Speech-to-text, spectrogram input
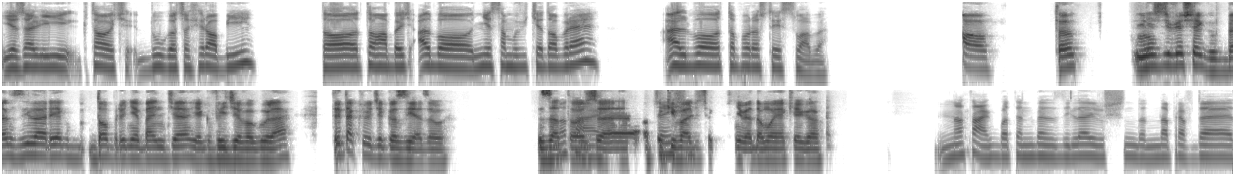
jeżeli ktoś długo coś robi, to to ma być albo niesamowicie dobre, albo to po prostu jest słabe. O, to nie zdziwię się, jak Benziller jak dobry nie będzie, jak wyjdzie w ogóle, to i tak ludzie go zjedzą. Za no to, tak. że oczekiwali Część... czegoś nie wiadomo jakiego. No tak, bo ten Benz Dealer już naprawdę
